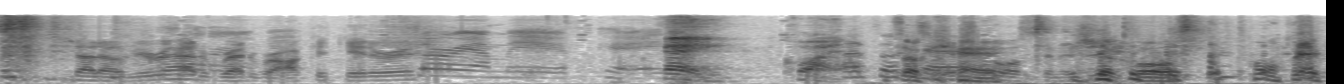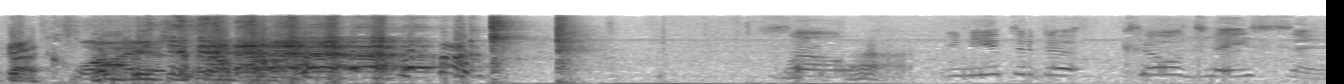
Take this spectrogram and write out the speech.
Shadow, have you ever had Red Rocket Gatorade? Sorry, I'm AFK. Hey, quiet. That's It's okay. okay. Cool synergy. cool. Don't worry about it. Don't beat yourself up. So, we need to do, kill Jason.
